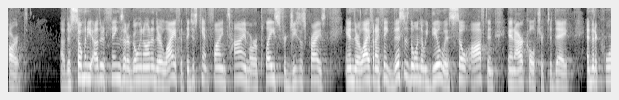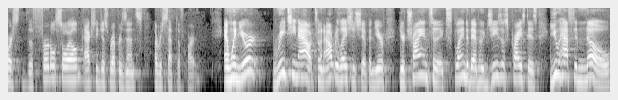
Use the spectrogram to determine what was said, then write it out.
heart. Uh, there's so many other things that are going on in their life that they just can't find time or a place for Jesus Christ in their life. And I think this is the one that we deal with so often in our culture today. And then, of course, the fertile soil actually just represents a receptive heart. And when you're reaching out to an out relationship and you're, you're trying to explain to them who Jesus Christ is, you have to know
